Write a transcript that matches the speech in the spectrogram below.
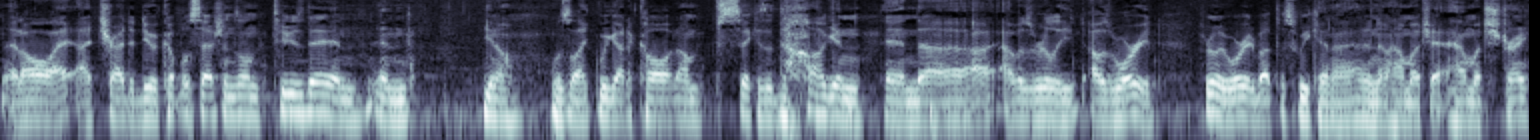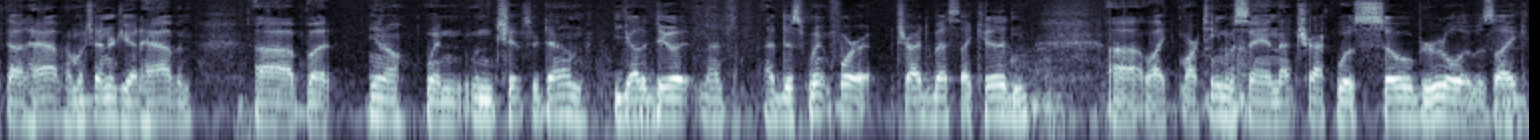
at all. I, I tried to do a couple sessions on Tuesday and, and you know, was like, we got to call it. I'm sick as a dog, and and uh, I, I was really, I was worried. I was really worried about this weekend. I didn't know how much how much strength I'd have, how much energy I'd have, and uh, but you know, when when the chips are down, you got to do it. And I, I just went for it, tried the best I could, and uh, like Martine was saying, that track was so brutal. It was like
